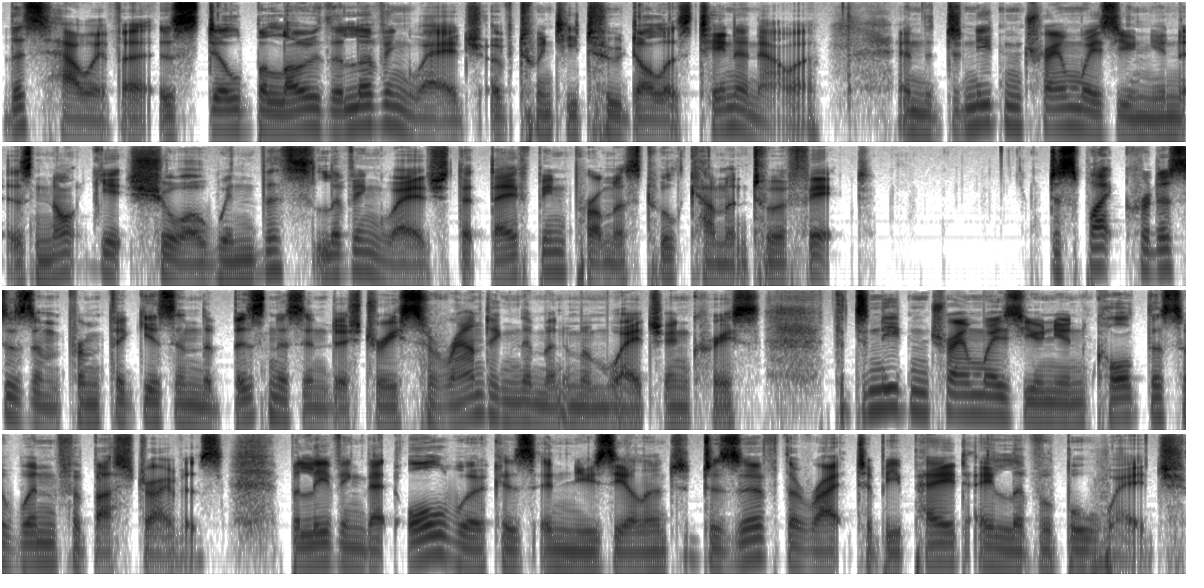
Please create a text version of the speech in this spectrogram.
This, however, is still below the living wage of $22.10 an hour, and the Dunedin Tramways Union is not yet sure when this living wage that they've been promised will come into effect. Despite criticism from figures in the business industry surrounding the minimum wage increase, the Dunedin Tramways Union called this a win for bus drivers, believing that all workers in New Zealand deserve the right to be paid a livable wage.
